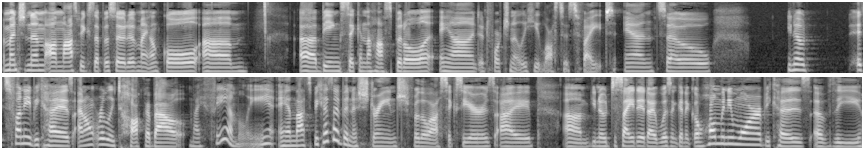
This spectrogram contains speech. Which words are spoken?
I mentioned him on last week's episode of my uncle um, uh, being sick in the hospital, and unfortunately, he lost his fight. And so, you know, it's funny because I don't really talk about my family, and that's because I've been estranged for the last six years. I, um, you know, decided I wasn't going to go home anymore because of the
